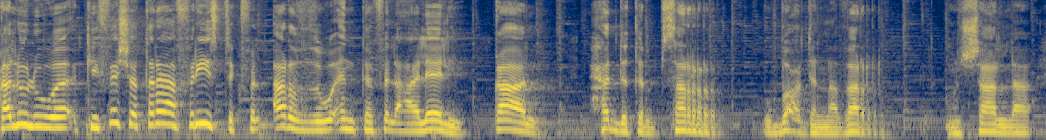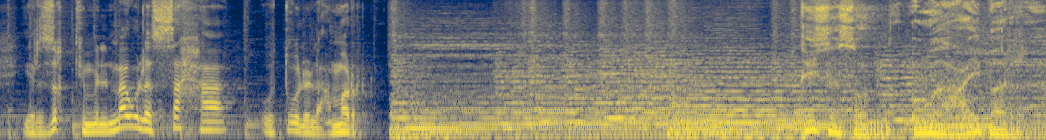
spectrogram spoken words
قالوا له كيفاش ترى فريستك في الأرض وأنت في العلالي؟ قال حدة البصر. وبعد النظر. وإن شاء الله يرزقكم المولى الصحة وطول العمر. قصص وعبر.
